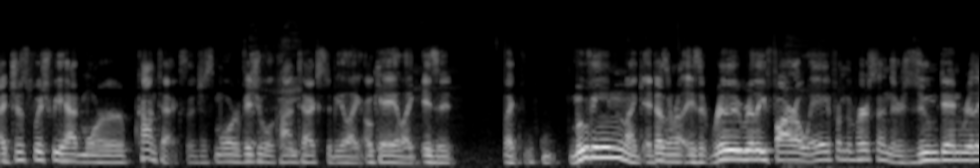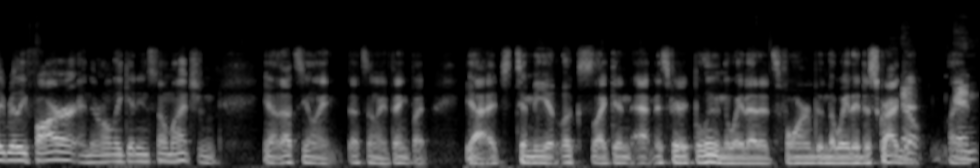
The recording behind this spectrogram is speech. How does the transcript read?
I just wish we had more context, like, just more visual context to be like, okay, like, is it like moving? Like, it doesn't really. Is it really, really far away from the person? They're zoomed in really, really far, and they're only getting so much. And you know, that's the only that's the only thing. But yeah, it's to me, it looks like an atmospheric balloon the way that it's formed and the way they described No, it. Like, and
